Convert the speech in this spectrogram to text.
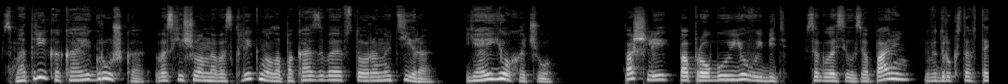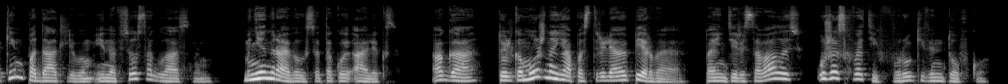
«Смотри, какая игрушка!» – восхищенно воскликнула, показывая в сторону Тира. «Я ее хочу!» «Пошли, попробую ее выбить», – согласился парень, вдруг став таким податливым и на все согласным. Мне нравился такой Алекс. «Ага, только можно я постреляю первая?» – поинтересовалась, уже схватив в руки винтовку.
